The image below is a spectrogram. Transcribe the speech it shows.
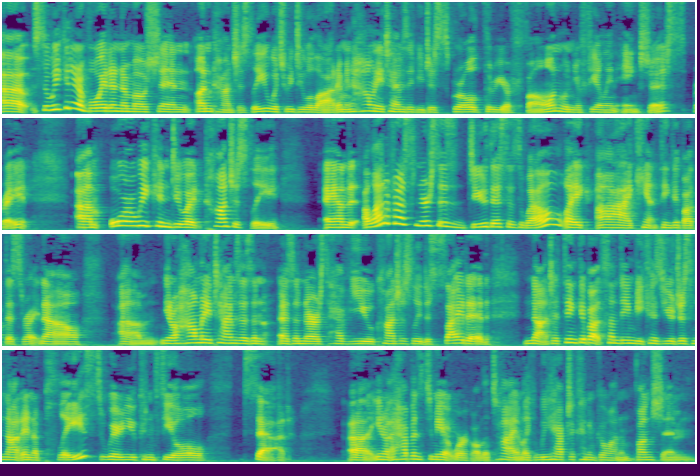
Uh, so we can avoid an emotion unconsciously, which we do a lot. I mean, how many times have you just scrolled through your phone when you're feeling anxious, right? Um, or we can do it consciously and a lot of us nurses do this as well. Like, ah, I can't think about this right now. Um, you know, how many times as an as a nurse have you consciously decided not to think about something because you're just not in a place where you can feel sad? Uh, you know, it happens to me at work all the time. Like we have to kind of go on and function.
